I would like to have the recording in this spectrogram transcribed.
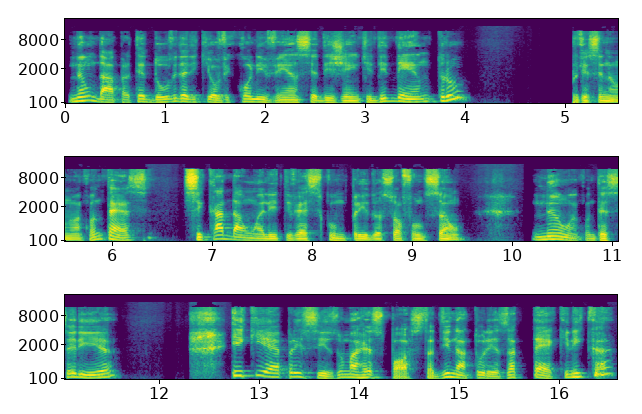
não dá para ter dúvida de que houve conivência de gente de dentro, porque senão não acontece. Se cada um ali tivesse cumprido a sua função, não aconteceria. E que é preciso uma resposta de natureza técnica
